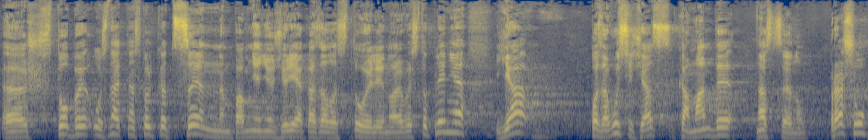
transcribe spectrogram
э, чтобы узнать, насколько ценным, по мнению жюри, оказалось то или иное выступление, я позову сейчас команды на сцену. Прошу.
